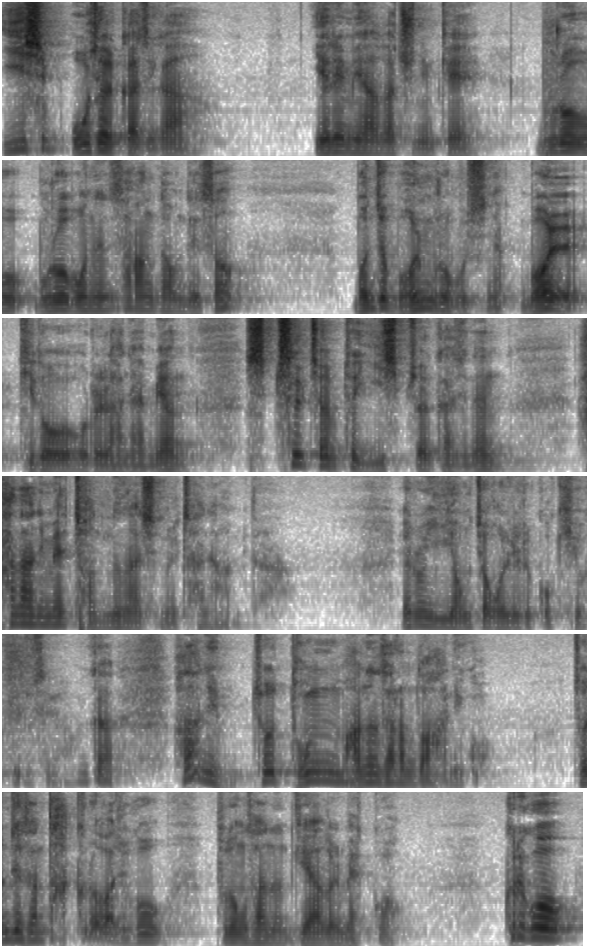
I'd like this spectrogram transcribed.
25절까지가 예레미야가 주님께 물어, 물어보는 상황 가운데서 먼저 뭘 물어보시냐, 뭘 기도를 하냐면 17절부터 20절까지는 하나님의 전능하심을 찬양합니다. 여러분 이 영적 원리를 꼭 기억해 주세요. 그러니까 하나님, 저 돈 많은 사람도 아니고 전 재산 다 끌어가지고 부동산 계약을 맺고 그리고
